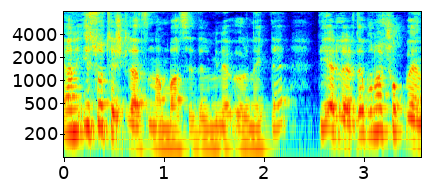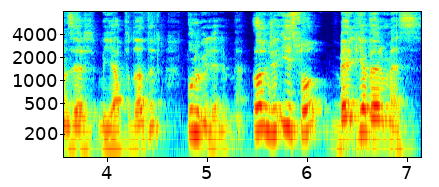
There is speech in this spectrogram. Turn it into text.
Yani ISO teşkilatından bahsedelim yine örnekte. Diğerleri de buna çok benzer bir yapıdadır. Bunu bilelim. Yani. Önce ISO belge vermez.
